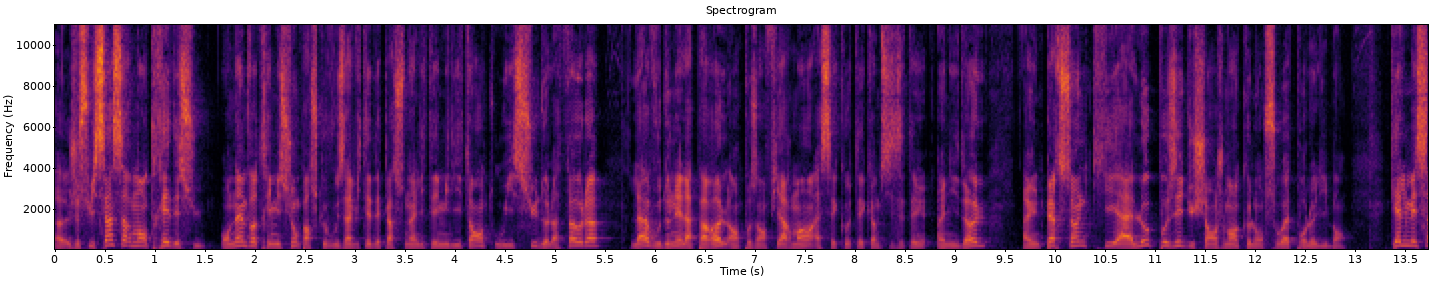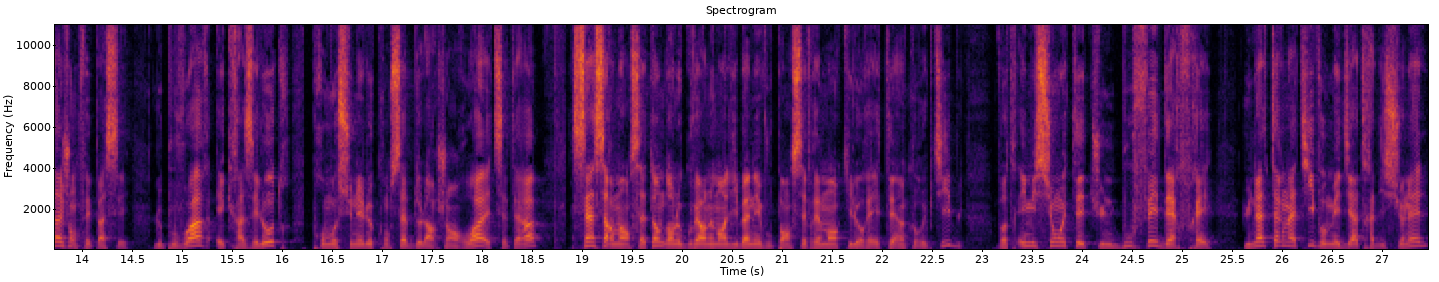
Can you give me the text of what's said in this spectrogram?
Euh, je suis sincèrement très déçu. On aime votre émission parce que vous invitez des personnalités militantes ou issues de la Thawra Là, vous donnez la parole en posant fièrement à ses côtés comme si c'était un idole à une personne qui est à l'opposé du changement que l'on souhaite pour le Liban. Quel message on fait passer? Le pouvoir, écraser l'autre, promotionner le concept de l'argent roi, etc. Sincèrement, cet homme dans le gouvernement libanais, vous pensez vraiment qu'il aurait été incorruptible? Votre émission était une bouffée d'air frais, une alternative aux médias traditionnels.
